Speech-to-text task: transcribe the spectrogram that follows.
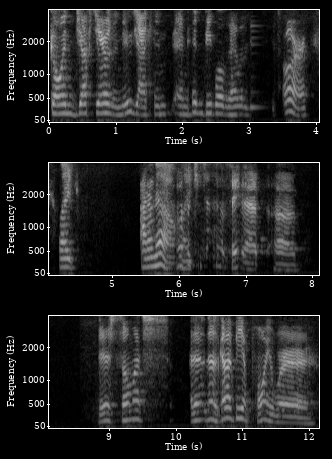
going Jeff Jarrett and New Jack and, and hitting people over the head with a guitar, like. I don't know. I was like- just gonna say that uh, there's so much. There, there's gotta be a point where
